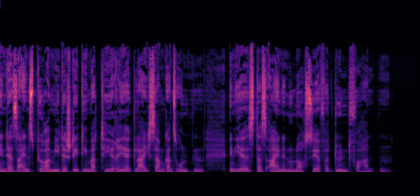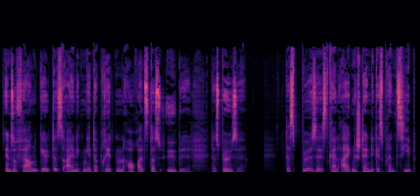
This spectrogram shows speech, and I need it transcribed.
In der Seinspyramide steht die Materie gleichsam ganz unten, in ihr ist das eine nur noch sehr verdünnt vorhanden. Insofern gilt es einigen Interpreten auch als das Übel, das Böse. Das Böse ist kein eigenständiges Prinzip,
